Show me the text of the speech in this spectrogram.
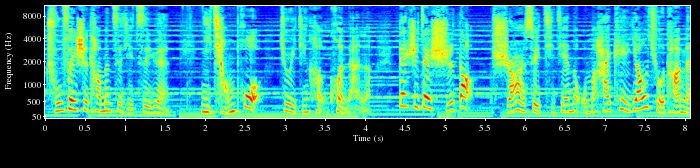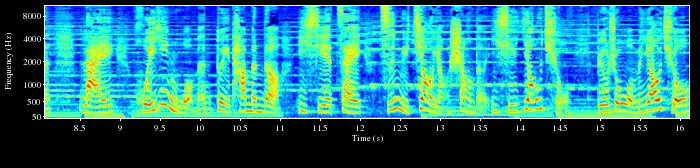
除非是他们自己自愿，你强迫就已经很困难了。但是在十到十二岁期间呢，我们还可以要求他们来回应我们对他们的一些在子女教养上的一些要求。比如说，我们要求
